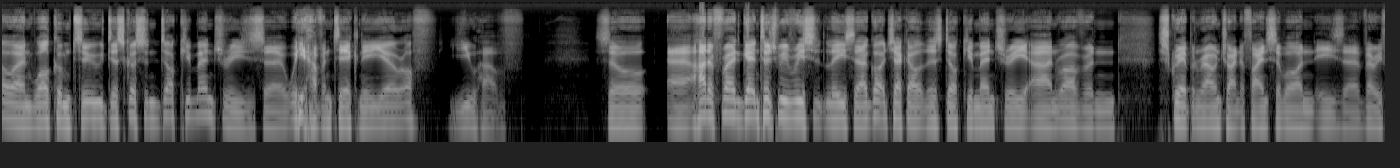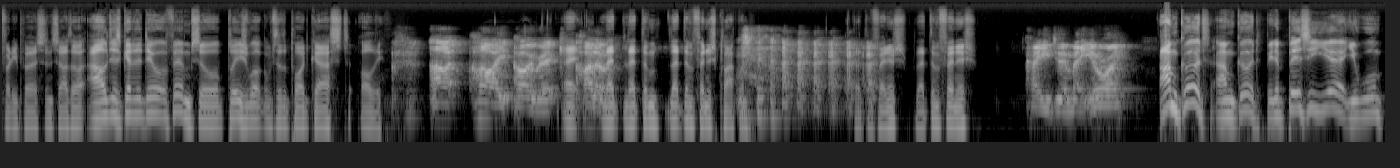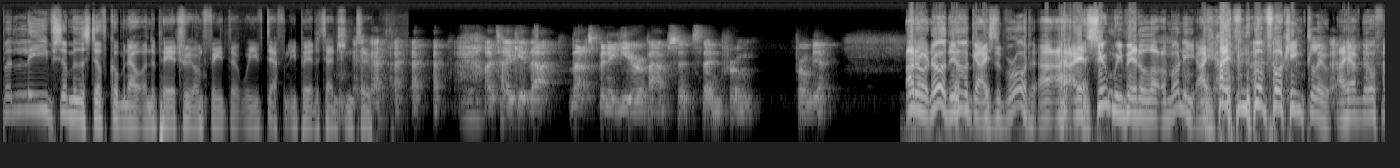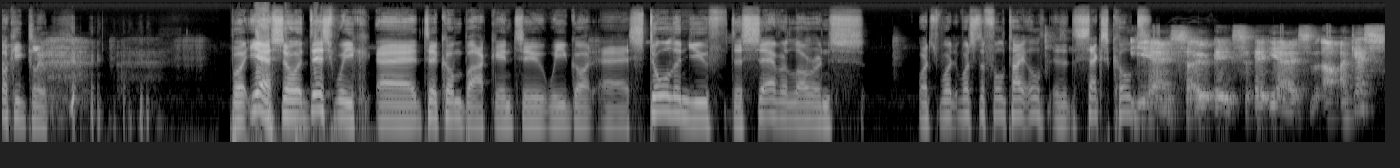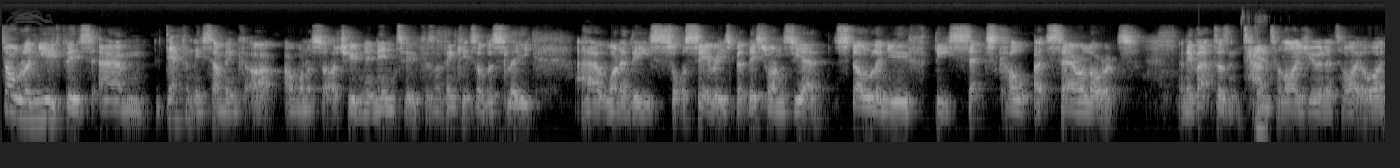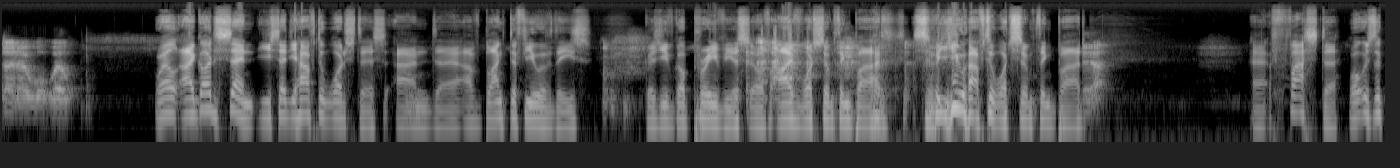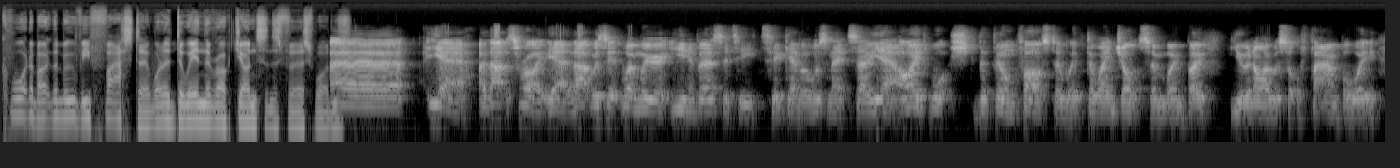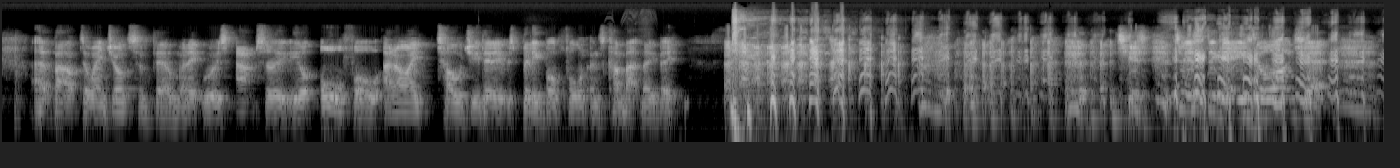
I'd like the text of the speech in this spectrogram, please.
Hello and welcome to discussing documentaries. Uh, we haven't taken a year off. You have. So uh, I had a friend get in touch with me recently, so I got to check out this documentary. And rather than scraping around trying to find someone, he's a very funny person. So I thought I'll just get to do it with him. So please welcome to the podcast, Ollie. Uh, hi, hi, Rick. Hey, Hello. let let them let them finish clapping. let them finish. Let them finish. How you doing, mate? You all right? I'm good. I'm good. Been a busy year. You won't believe some of the stuff coming out on the Patreon feed that we've definitely paid attention to. I take it that that's been a year of absence then from from you. I don't know. The other guy's abroad. I, I assume we made a lot of money. I, I have no fucking clue. I have no fucking clue. but yeah, so this week, uh, to come back into, we got uh, Stolen Youth, the Sarah Lawrence. What's what? What's the full title? Is it the Sex Cult? Yeah, so it's it, yeah, it's I guess stolen youth is um, definitely something I, I want to start tuning into because I think it's obviously uh, one of these sort of series, but this one's yeah, stolen youth, the sex cult at Sarah Lawrence, and if that doesn't tantalise you in a title, I don't know what will. Well, I got sent. You said you have to watch this, and uh, I've blanked a few of these because you've got previous of I've watched something bad, so you have to watch something bad. Yeah. Uh, Faster. What was the quote about the movie Faster? One of Dwayne the Rock Johnson's first ones. Uh, yeah, uh, that's right. Yeah, that was it when we were at university together, wasn't it? So yeah, I'd watched the film Faster with Dwayne Johnson when both you and I were sort of fanboy about Dwayne Johnson film, and it was absolutely awful. And I told you that it was Billy Bob Thornton's comeback movie. just, just to get you to watch it.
